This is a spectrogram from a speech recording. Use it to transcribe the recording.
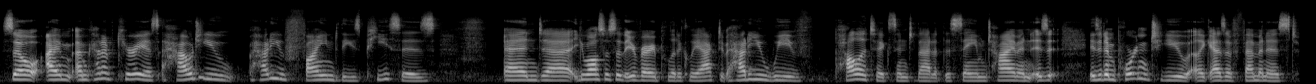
So I'm I'm kind of curious how do you how do you find these pieces? And uh, you also said that you're very politically active. How do you weave politics into that at the same time and is it is it important to you like as a feminist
